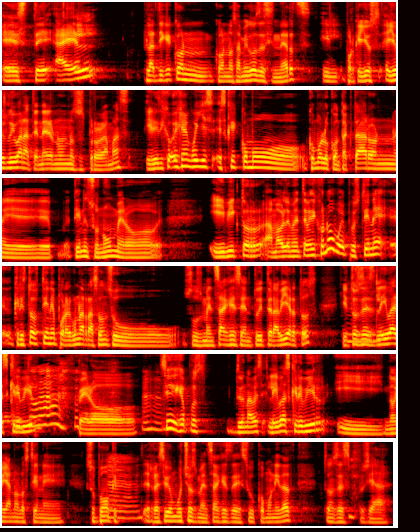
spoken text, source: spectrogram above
Este, a él platiqué con, los amigos de Cinerts, y, porque ellos, ellos lo iban a tener en uno de sus programas, y le dijo, oigan, güey, es, que cómo, cómo lo contactaron, eh, tienen su número. Y Víctor amablemente me dijo, no, güey, pues tiene, eh, Christoph tiene por alguna razón sus mensajes en Twitter abiertos. Y entonces le iba a escribir, ah. pero sí, dije, pues de una vez le iba a escribir y no, ya no los tiene Supongo que ah. recibe muchos mensajes de su comunidad, entonces pues ya,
